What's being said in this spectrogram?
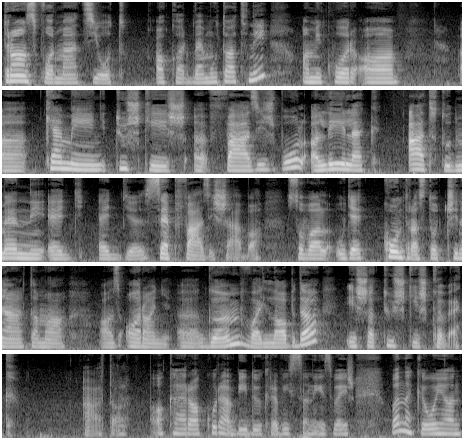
transformációt akar bemutatni, amikor a, a kemény, tüskés fázisból a lélek át tud menni egy, egy szebb fázisába. Szóval ugye kontrasztot csináltam a, az arany gömb, vagy labda, és a tüskés kövek által akár a korábbi időkre visszanézve is, vannak-e olyan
